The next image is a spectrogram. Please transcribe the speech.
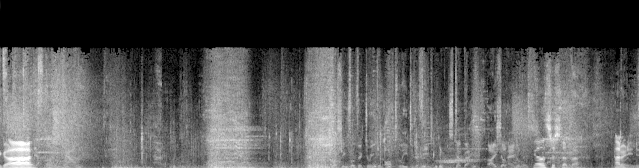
My god. Rushing for victory can oft lead to defeat. Step back. I shall handle this. Yeah, let's just step back. I don't need to.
